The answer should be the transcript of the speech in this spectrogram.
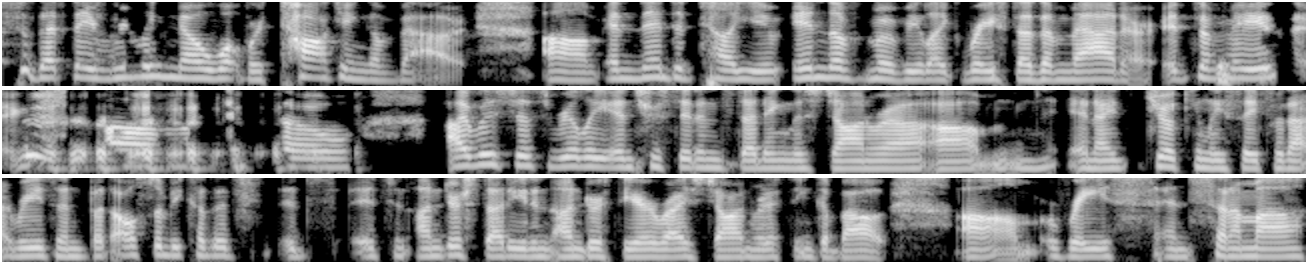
so that they really know what we're talking about. Um, and then to tell you in the movie like race doesn't matter. It's amazing. Um, so I was just really interested in studying this genre, um, and I jokingly say for that reason, but also because it's it's it's an understudied and under theorized genre to think about um, race and cinema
